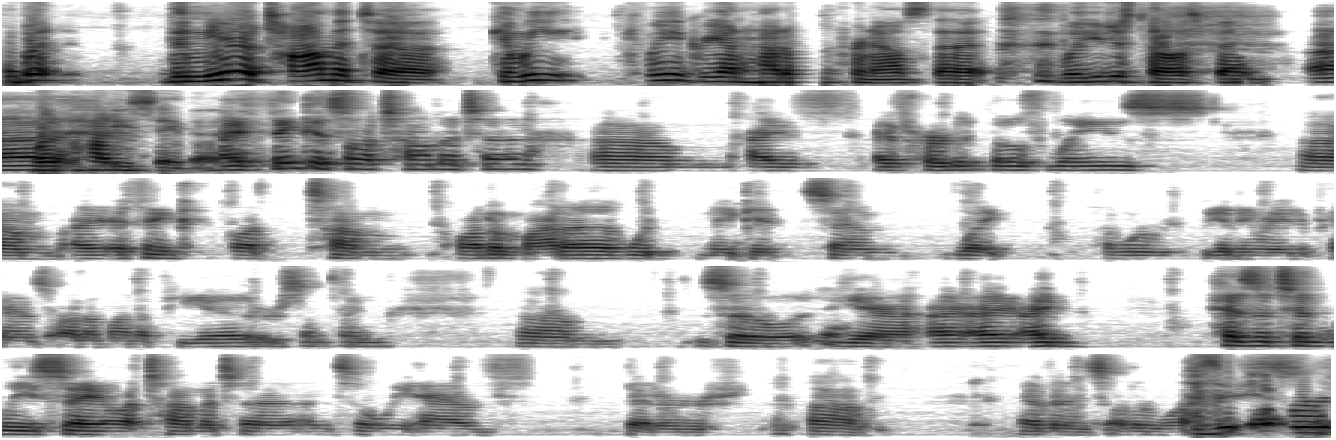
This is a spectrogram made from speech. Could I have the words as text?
but the NieR Automata, can we can we agree on how to pronounce that? Will you just tell us, Ben? Uh, what, how do you say that? I think it's automata. Um, I've I've heard it both ways. Um, I, I, think autom- automata would make it sound like we're getting ready to pronounce automatopoeia or something. Um, so yeah, I, I, I, hesitantly say automata until we have better um, evidence otherwise. Is it ever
